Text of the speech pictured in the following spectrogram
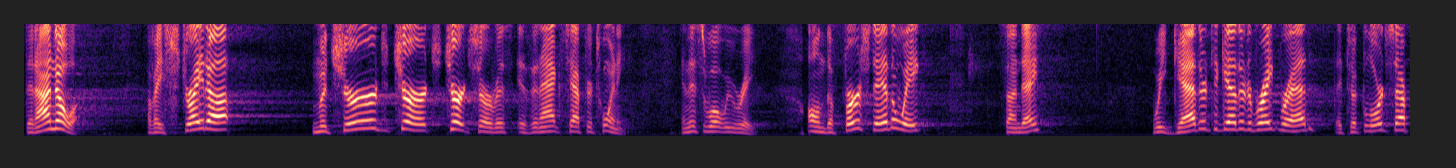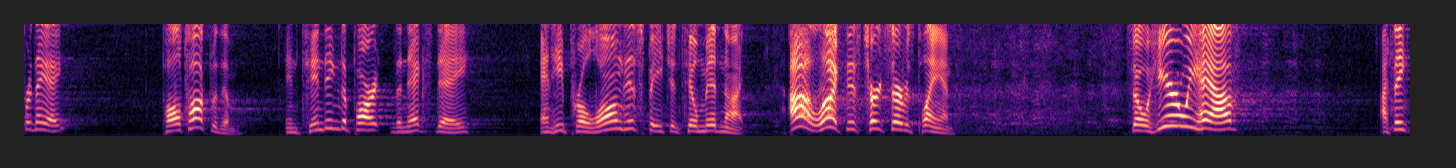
that I know of, of a straight up, matured church church service is in Acts chapter 20. And this is what we read. On the first day of the week, Sunday, we gathered together to break bread. They took the Lord's Supper and they ate. Paul talked with them, intending to part the next day, and he prolonged his speech until midnight. I like this church service plan. so here we have, I think,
